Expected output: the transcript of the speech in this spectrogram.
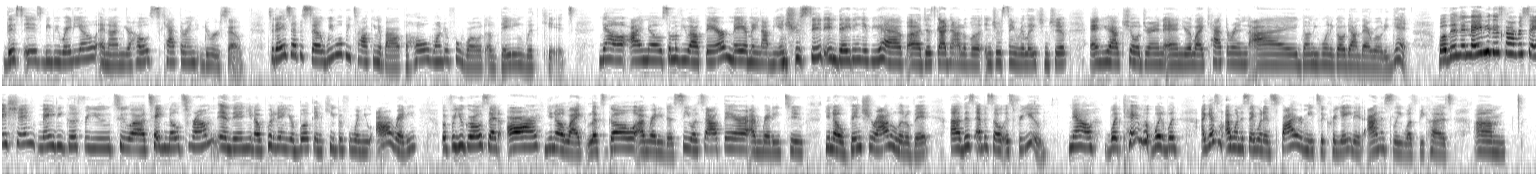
This is BB Radio, and I'm your host, Catherine DeRusso. Today's episode, we will be talking about the whole wonderful world of dating with kids. Now, I know some of you out there may or may not be interested in dating if you have uh, just gotten out of an interesting relationship and you have children, and you're like, Catherine, I don't even want to go down that road again. Well, then, then maybe this conversation may be good for you to uh, take notes from and then, you know, put it in your book and keep it for when you are ready. But for you girls that are, you know, like, let's go, I'm ready to see what's out there, I'm ready to, you know, venture out a little bit, uh, this episode is for you. Now, what came, what, what, I guess I want to say what inspired me to create it, honestly, was because, um,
